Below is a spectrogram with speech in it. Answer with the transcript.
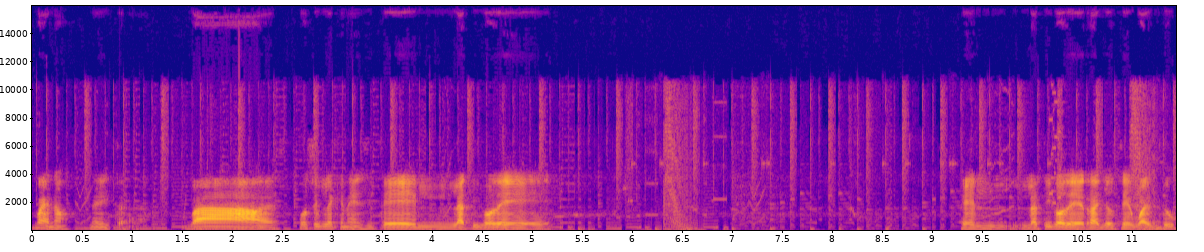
Bueno, necesita... Va, es posible que necesite el látigo de El látigo de rayos de Wildu.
